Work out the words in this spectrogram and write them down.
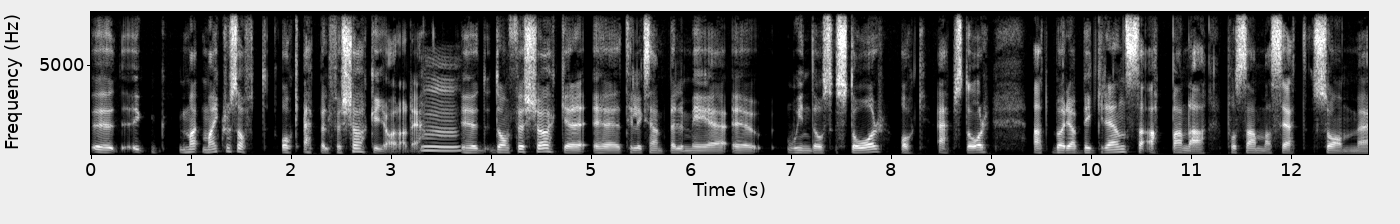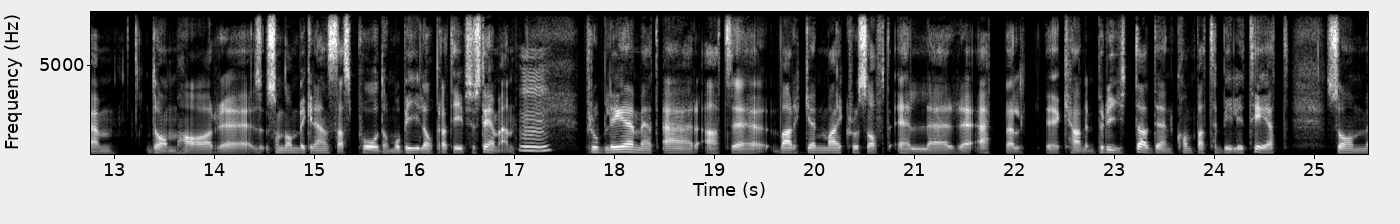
Eh, Mi- Microsoft och Apple försöker göra det. Mm. Eh, De försöker eh, till exempel med Windows Store och App Store att börja begränsa apparna på samma sätt som eh, de, har, eh, som de begränsas på de mobila operativsystemen. Mm. Problemet är att eh, varken Microsoft eller eh, Apple kan bryta den kompatibilitet som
